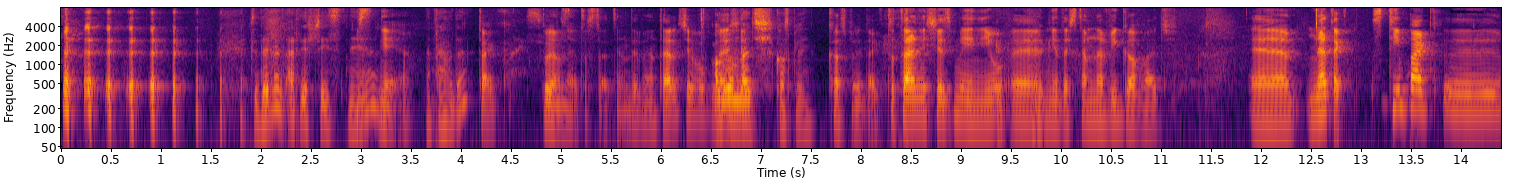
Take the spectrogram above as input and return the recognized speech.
Czy DeviantArt jeszcze istnieje? Istnieje. Naprawdę? Tak. Nice. Byłem nawet ostatnio na DeviantArcie. W ogóle Oglądać się... cosplay. Cosplay, tak. Totalnie się zmienił. E, tak. Nie da się tam nawigować. E, no tak, steampunk... Y...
